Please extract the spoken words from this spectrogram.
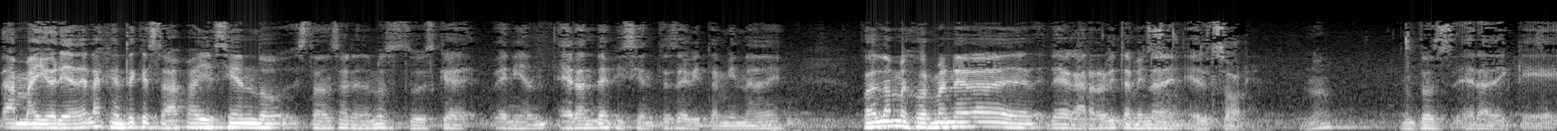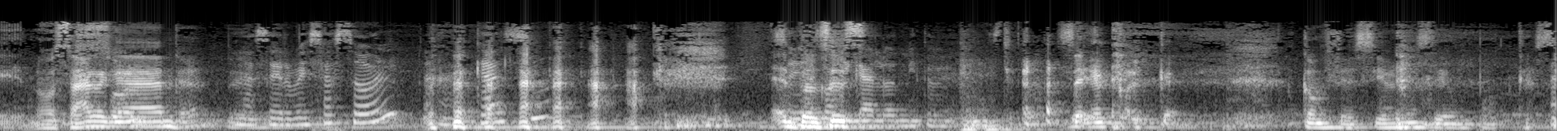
la mayoría de la gente que estaba falleciendo estaban saliendo en los estudios que venían, eran deficientes de vitamina D. ¿Cuál es la mejor manera de, de agarrar vitamina D? El sol, ¿no? Entonces era de que no salgan. Sol, La cerveza sol, ajá, calcio. Soy Entonces, alcohólica, lo admito bien esto. Soy alcohólica. Confesiones de un podcast.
